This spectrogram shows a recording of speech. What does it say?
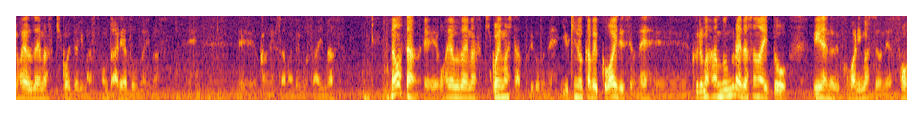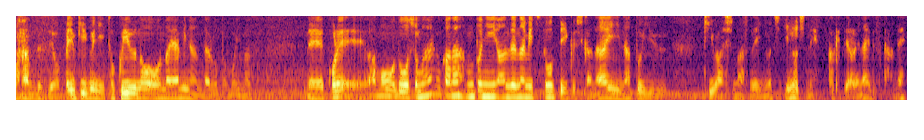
おはようございます。聞こえております。本当ありがとうございます。かげさまでございます。なおさん、えー、おはようございます。聞こえました？ということで、雪の壁怖いですよね。えー、車半分ぐらい出さないと見えないので困りますよね。そうなんですよ。やっぱ雪国特有のお悩みなんだろうと思います。でこれはもうどうしようもないのかな。本当に安全な道通っていくしかないなという気はしますね。命、命ね、かけてられないですからね。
